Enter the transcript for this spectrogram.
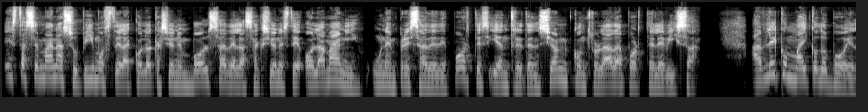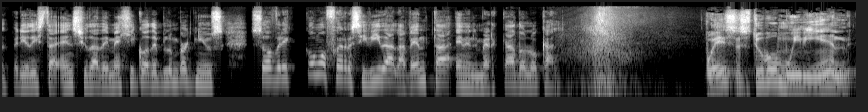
Esta semana supimos de la colocación en bolsa de las acciones de Olamani, una empresa de deportes y entretención controlada por Televisa. Hablé con Michael O'Boyle, periodista en Ciudad de México de Bloomberg News, sobre cómo fue recibida la venta en el mercado local. Pues estuvo muy bien.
